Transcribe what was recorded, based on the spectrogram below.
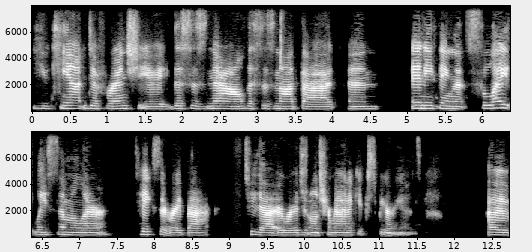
you can't differentiate this is now, this is not that, and anything that's slightly similar takes it right back to that original traumatic experience. I,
